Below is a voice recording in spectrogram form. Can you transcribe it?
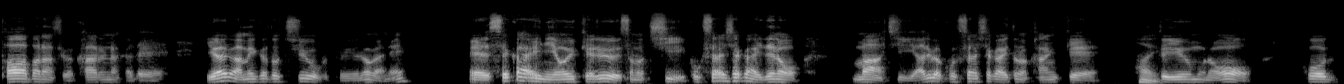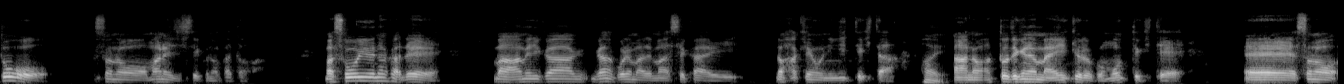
パワーバランスが変わる中で、いわゆるアメリカと中国というのがね、えー、世界におけるその地位、国際社会でのまあ地位、あるいは国際社会との関係というものを、こう、どう、その、マネージしていくのかと。まあ、そういう中で、まあ、アメリカがこれまで、まあ、世界の覇権を握ってきた、はい、あの、圧倒的な、まあ、影響力を持ってきて、えー、その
